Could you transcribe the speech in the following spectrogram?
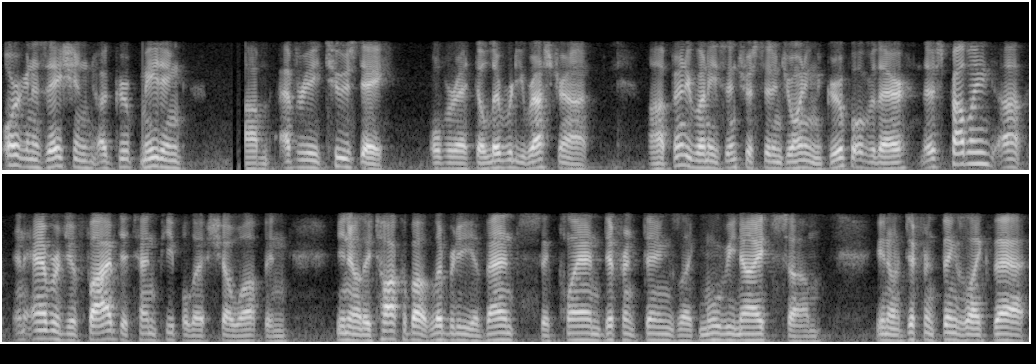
organization, a group meeting um, every Tuesday over at the Liberty Restaurant. Uh, if anybody's interested in joining the group over there, there's probably uh, an average of five to ten people that show up, and you know they talk about Liberty events. They plan different things like movie nights, um, you know, different things like that.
